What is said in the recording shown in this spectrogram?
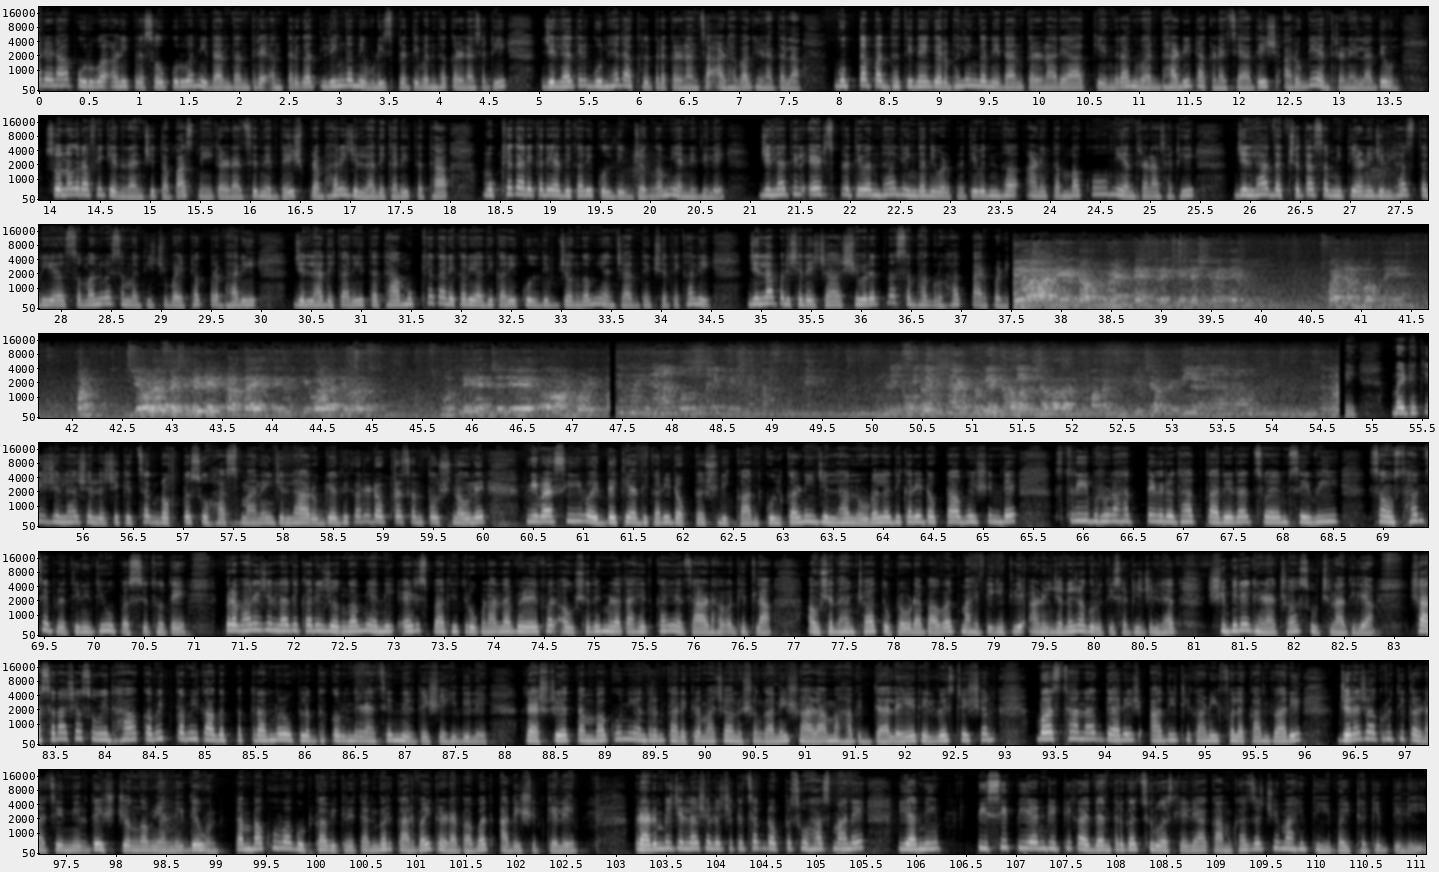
गर्भधारणा पूर्व आणि प्रसवपूर्व निदान तंत्रे अंतर्गत लिंग निवडीस प्रतिबंध करण्यासाठी जिल्ह्यातील गुन्हे दाखल प्रकरणांचा आढावा घेण्यात आला. गुप्त पद्धतीने गर्भलिंग निदान करणाऱ्या केंद्रांवर धाडी टाकण्याचे आदेश आरोग्य यंत्रणेला देऊन सोनोग्राफी केंद्रांची तपासणी करण्याचे निर्देश प्रभारी जिल्हाधिकारी तथा मुख्य कार्यकारी अधिकारी कुलदीप जंगम यांनी दिले. जिल्ह्यातील एड्स प्रतिबंध लिंग निवड प्रतिबंध आणि तंबाखू नियंत्रणासाठी जिल्हा दक्षता समिती आणि जिल्हास्तरीय समन्वय समितीची बैठक प्रभारी जिल्हाधिकारी तथा मुख्य कार्यकारी अधिकारी कुलदीप जंगम यांच्या अध्यक्षतेखाली जिल्हा परिषदेच्या शिवरत्न सभागृहात पार पडली. पहिला आणि डॉक्युमेंट एंट्री केल्याशिवाय ते फायनल होत नाहीये. पण जेवढं फॅसिलिटेट करता येतील किंवा जेवढं स्मूथली यांचे जे ऑन बॉडी ఉంటుంది సెకండ్ థర్డ్ ఫిఫ్త్ మనకి म्हणजे बैठकीस जिल्हा शल्यचिकित्सक डॉक्टर सुहास माने जिल्हा आरोग्य अधिकारी डॉक्टर संतोष नवले निवासी वैद्यकीय अधिकारी डॉक्टर श्रीकांत कुलकर्णी जिल्हा नोडल अधिकारी डॉक्टर अभय शिंदे स्त्री भ्रूण हत्येविरोधात कार्यरत स्वयंसेवी संस्थांचे प्रतिनिधी उपस्थित होते. प्रभारी जिल्हाधिकारी जंगम यांनी एड्स बाधित रुग्णांना वेळेवर औषधे मिळत आहेत का याचा आढावा घेतला. औषधांच्या तुटवड्याबाबत माहिती घेतली आणि जनजागृतीसाठी जिल्ह्यात शिबिरे घेण्याच्या सूचना दिल्या. शासनाच्या सुविधा कमीत कमी कागदपत्रांवर उपलब्ध करून देण्याचे निर्देशही दिले. राष्ट्रीय तंबाखू नियंत्रण कार्यक्रमाच्या अनुषंगाने शाळा महाविद्यालये रेल्वे स्टेशन बस स्थानक गॅरेज आदी ठिकाणी फलकांद्वारे जनजागृती करण्याचे निर्देश जंगम यांनी देऊन तंबाखू व गुटखा विक्रेत्यांवर कारवाई करण्याबाबत आदेशित केले. प्रारंभी जिल्हा शल्यचिकित्सक डॉक्टर सुहास माने यांनी P C P N D T कायद्यांतर्गत सुरू असलेल्या कामकाजाची माहिती बैठकीत दिली.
